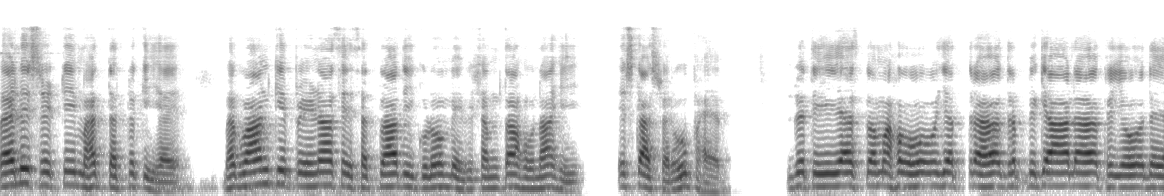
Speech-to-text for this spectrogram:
पहली सृष्टि महत्त्व की है। भगवान की प्रेरणा से सत्वादि गुणों में विषमता होना ही इसका स्वरूप है। द्वितीयस्वमहो यत्र द्रव्य ज्ञान क्रियोदय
